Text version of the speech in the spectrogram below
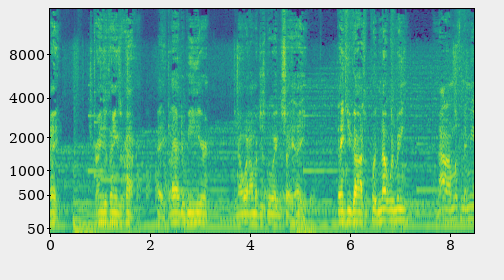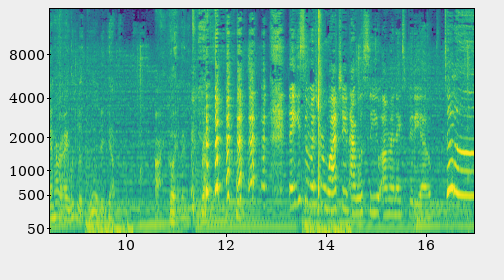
Hey, stranger things have happened. Hey, glad to be here. You know what? I'm gonna just go ahead and say, hey, thank you guys for putting up with me. And now I'm looking at me and her, hey, we look good together. All right, go ahead, baby. Thank you so much for watching. I will see you on my next video. Toodles!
